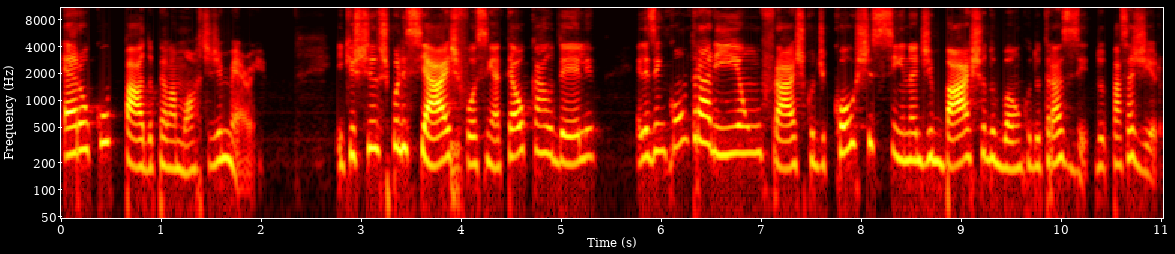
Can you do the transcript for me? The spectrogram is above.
era o culpado pela morte de Mary. E que se os policiais fossem até o carro dele, eles encontrariam um frasco de colchicina debaixo do banco do, do passageiro.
